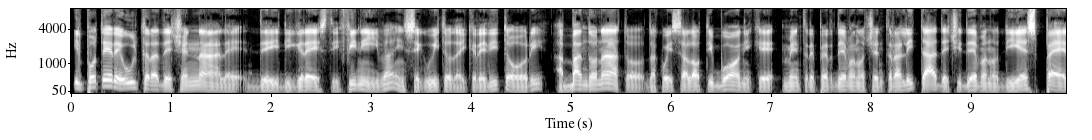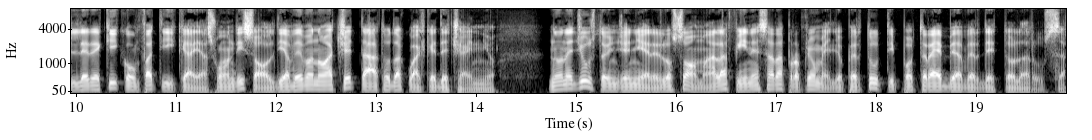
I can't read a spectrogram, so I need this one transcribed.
il potere ultradecennale dei digresti finiva, inseguito dai creditori, abbandonato da quei salotti buoni che, mentre perdevano centralità, decidevano di espellere chi con fatica e a suon di soldi avevano accettato da qualche decennio. Non è giusto, ingegnere, lo so, ma alla fine sarà proprio meglio per tutti, potrebbe aver detto la russa.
